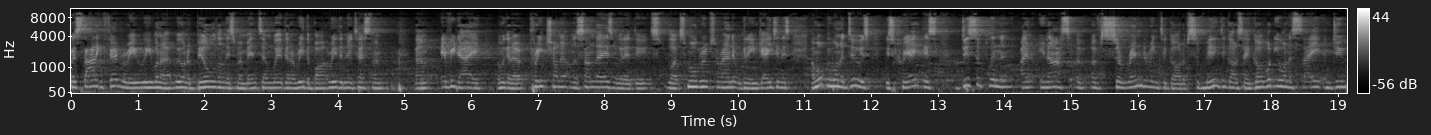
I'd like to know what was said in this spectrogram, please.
But starting February, we want to we want to build on this momentum. We're going to read the Bible, read the New Testament um, every day, and we're going to preach on it on the Sundays. We're going to do like small groups around it. We're going to engage in this, and what we want to do is is create this discipline in, us of, of surrendering to God, of submitting to God, of saying, God, what do you want to say and do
